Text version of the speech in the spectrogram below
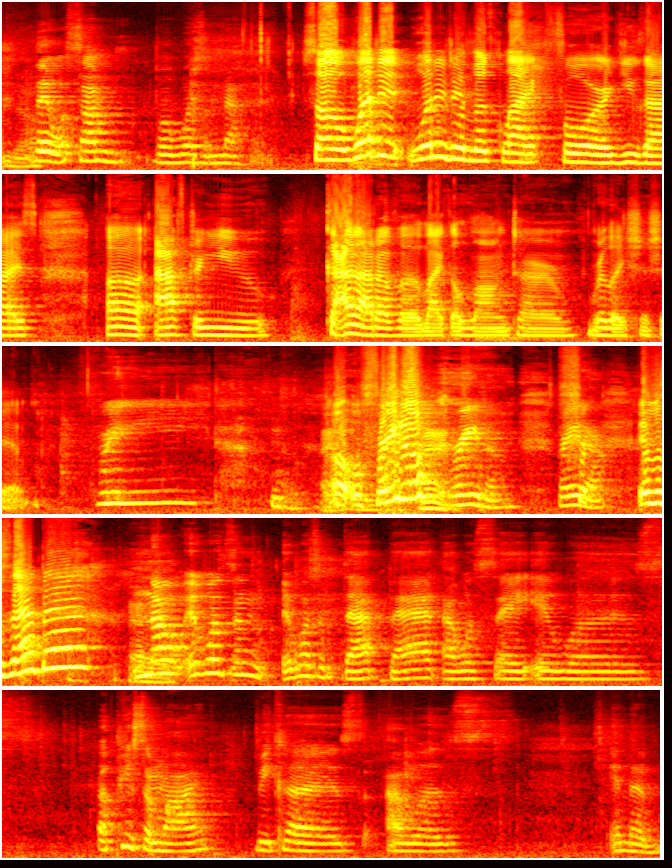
you know, there was some, but wasn't nothing. So what did what did it look like for you guys uh, after you got out of a like a long term relationship? Freedom, Oh, freedom! freedom, freedom. It was that bad? No, it wasn't. It wasn't that bad. I would say it was a peace of mind because I was in a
